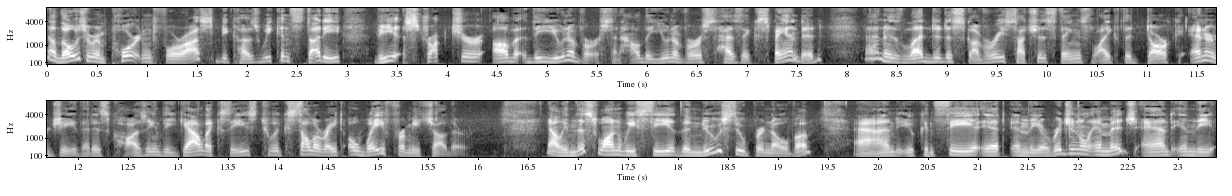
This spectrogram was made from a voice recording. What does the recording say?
Now those are important for us because we can study the structure of the universe and how the universe has expanded and has led to discoveries such as things like the dark energy that is causing the galaxies to accelerate away from each other. Now in this one we see the new supernova and you can see it in the original image and in the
